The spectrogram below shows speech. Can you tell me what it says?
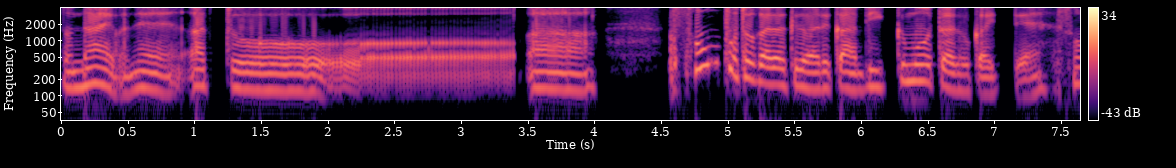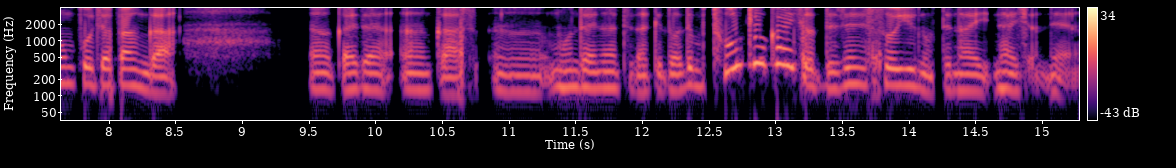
のないわね。あと、ああ、損保とかだけどあれか、ビッグモーターとか言って、損保ジャパンが、なんか、なんか、うん、問題になってたけど、でも東京会場って全然そういうのってない、ないじゃんね。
